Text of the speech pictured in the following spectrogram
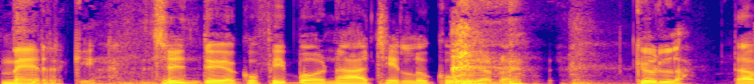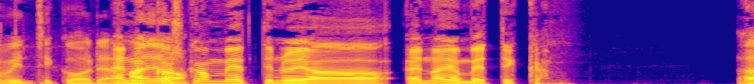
merkin. Syntyy joku Fibonacci luku jono. Kyllä. Da Vinci Code. En no ole koskaan miettinyt ja en aio miettikään. Öö,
